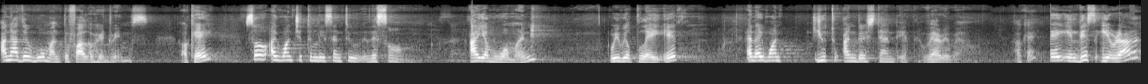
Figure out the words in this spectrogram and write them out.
another woman to follow her dreams. Okay? So I want you to listen to the song. I am woman. We will play it. And I want you to understand it very well. Okay? In this era,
